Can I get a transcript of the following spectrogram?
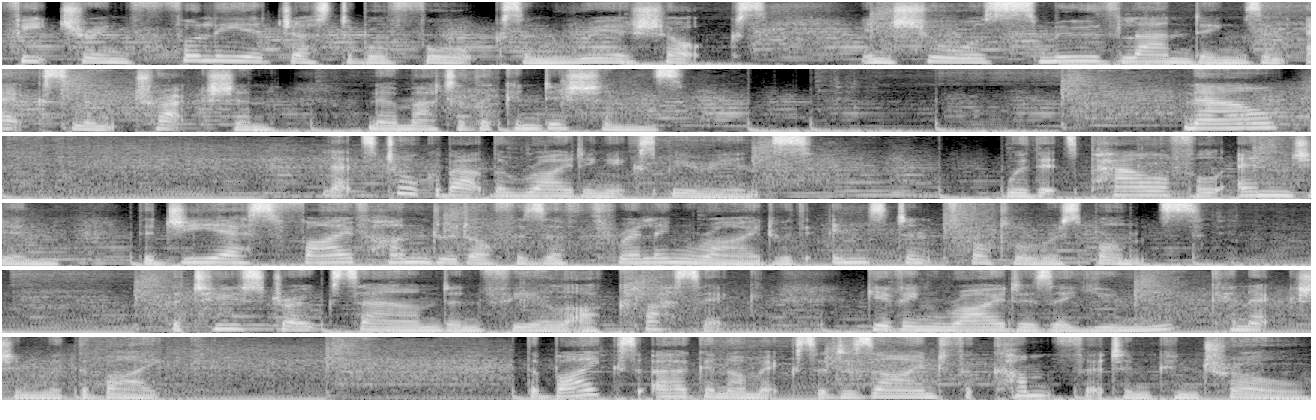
featuring fully adjustable forks and rear shocks, ensures smooth landings and excellent traction, no matter the conditions. Now, let's talk about the riding experience. With its powerful engine, the GS500 offers a thrilling ride with instant throttle response. The two-stroke sound and feel are classic, giving riders a unique connection with the bike. The bike's ergonomics are designed for comfort and control,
